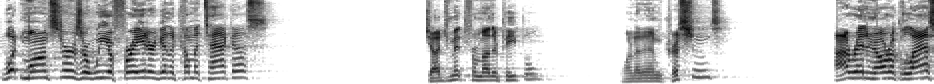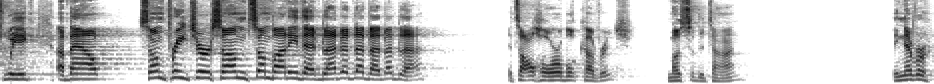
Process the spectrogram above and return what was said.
What monsters are we afraid are going to come attack us? Judgment from other people? One of them Christians? I read an article last week about some preacher, some somebody that blah blah blah blah blah blah. It's all horrible coverage most of the time. They never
